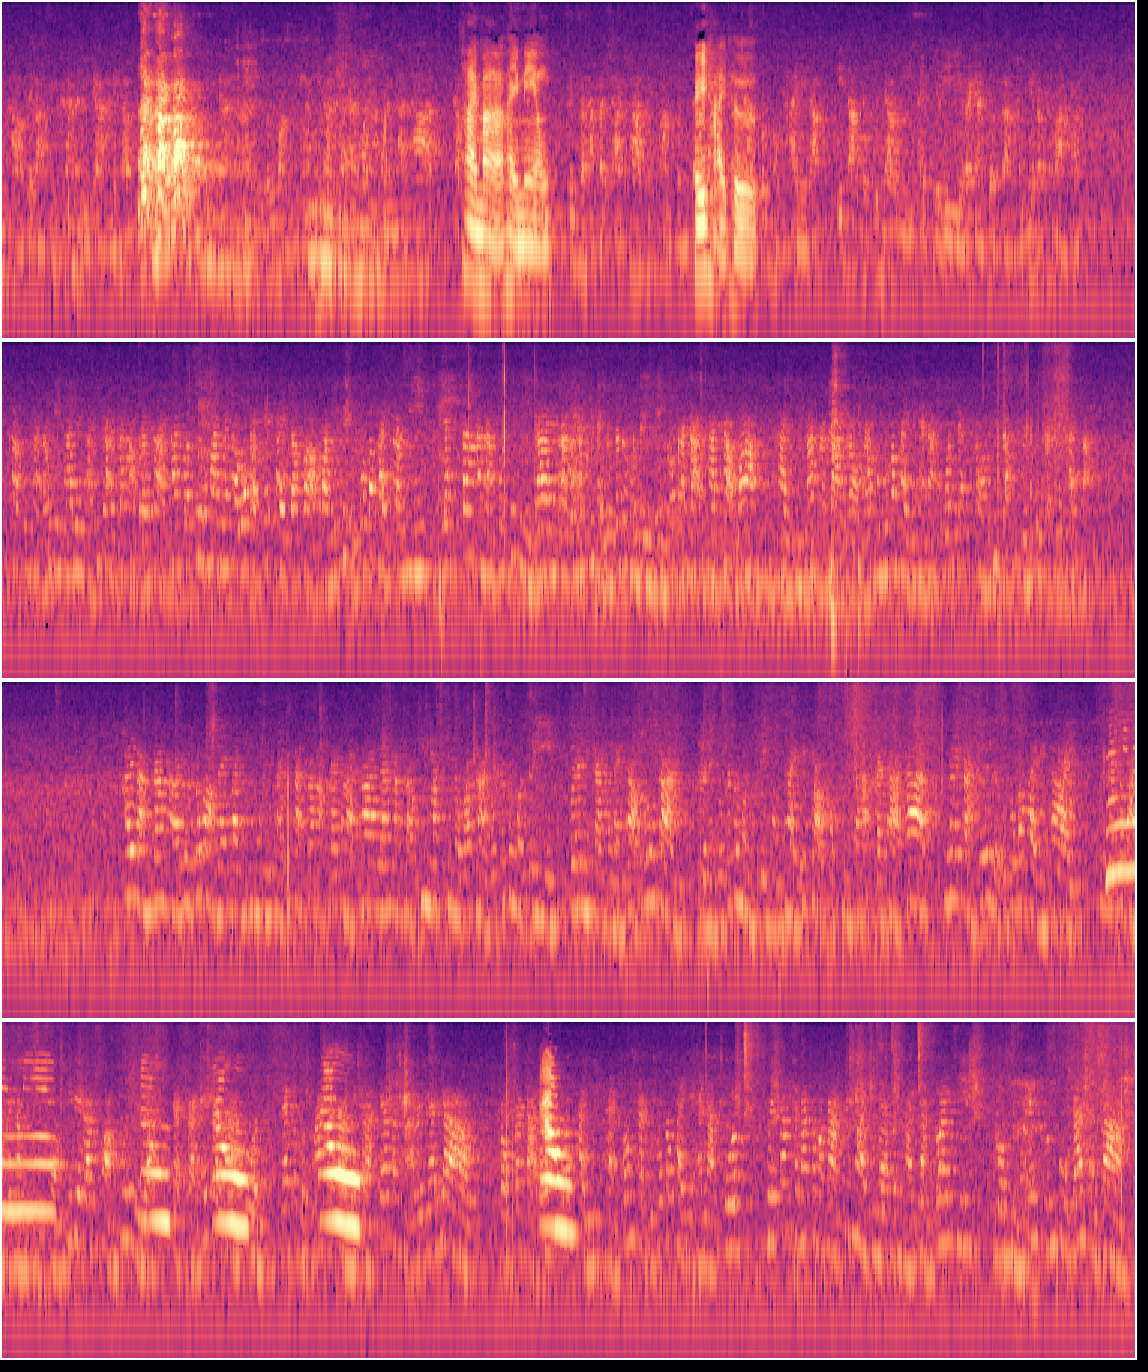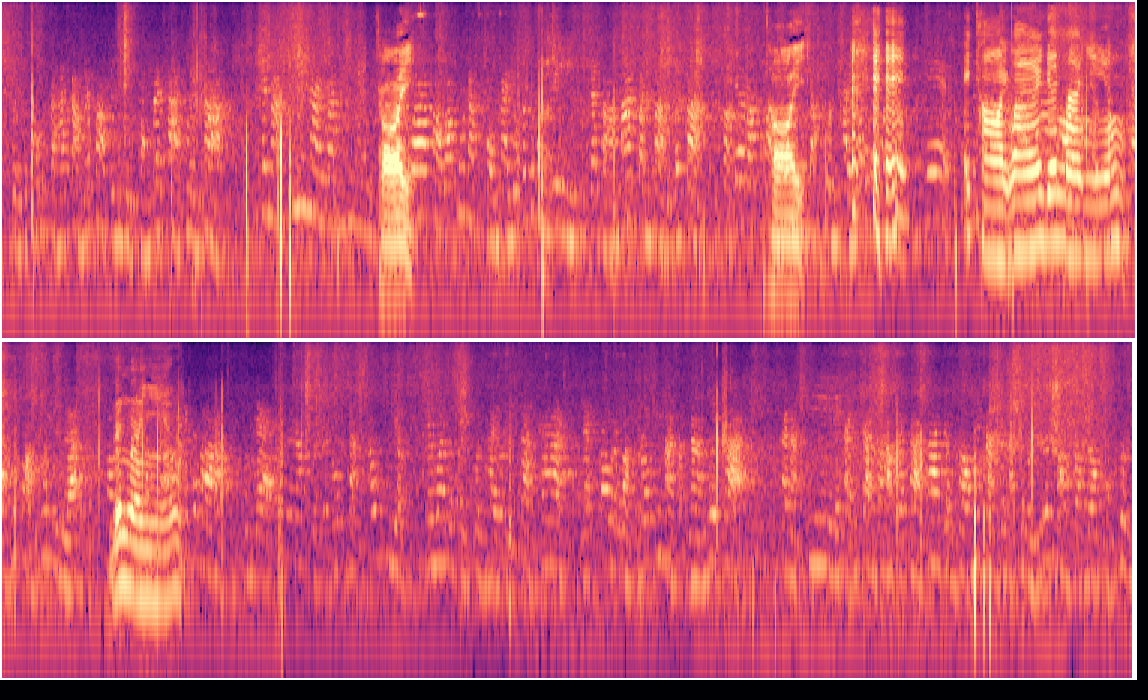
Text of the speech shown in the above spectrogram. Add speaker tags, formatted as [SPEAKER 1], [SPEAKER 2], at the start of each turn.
[SPEAKER 1] มข่าวเวลา 15 นาฬิกานะครับการหารือระหว่างในการที่ทางคณะประชาชาติกับ
[SPEAKER 2] ถ่ายหมาถ่ายแมว
[SPEAKER 1] ซึ่งสหประชาชาติให้ความสนใจ
[SPEAKER 2] ไม่ได้ถ่ายเธอ
[SPEAKER 1] น้ำท่วมของไทยครับติดตามจากคุณดาวีชัยคิรีรายงานสดจากทำเนียบรัฐบาลครับ
[SPEAKER 3] ค่ะคุณฐานวีคะเลขาธิการสหประชาชาติก็เชื่อมั่นนะคะว่าประเทศไทยจะฝ่าฟันวิกฤตอุทกภัยครั้งนี้และสร้างอนาคตที่ดีได้นะคะขณะที่นายกรัฐมนตรีเองก็ประกาศชัดค่ะว่า ลังการหารือระหว่างนายบันคีมูลเลขาธิการสหประชาชาติและนางสาวที่รักชินวัตรนายกรัฐมนตรีก็ได้มีการแถลงข่าวร่วมกันโดยนายกรัฐมนตรีของไทยได้กล่าวขอบคุณสหประชาชาติที่ให้การช่วยเหลืออุทกภัยในไทยซึ่งรัฐบาลจะนำสิ่งของที่ได้รับความช่วยเหลือแจกจ่ายให้ประชาชนและกำหนดมาตรการในการแก้ปัญหาระยะยาวรองประกาศว่าไทยมีแผนป้องกันอุทกภัยในอนาคตโดยตั้งคณะกรรมการขึ้นมาดูแลปัญหาอย่างใกล้ชิดรวมถึงเร่งฟื้นฟูด้านต่าง กรรมและความเป็นอยู่ของประชาชนค่ะขณะที่นายบัญชี
[SPEAKER 2] ท
[SPEAKER 3] ว่าค่ะว่าผู้นำของนายกรัฐมนตรีจะสามารถปัรเทาอุปสระคเขาได้รับความจากคนไทยและคนต่างประเทศ
[SPEAKER 2] ไอ้ทอยว่าเดินมาเงี้ยวเดินมาเงี้ยว
[SPEAKER 3] ระวังโรคที่มาจากน้ำด้วยค่ะ ขณะที่ในการที่การสหประชาชาติ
